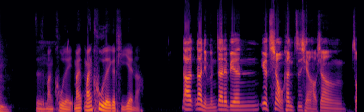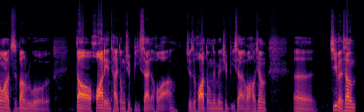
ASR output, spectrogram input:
嗯。这是蛮酷的，蛮蛮酷的一个体验啊。那那你们在那边，因为像我看之前好像中华职棒如果到花莲、台东去比赛的话，就是花东那边去比赛的话，好像呃基本上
